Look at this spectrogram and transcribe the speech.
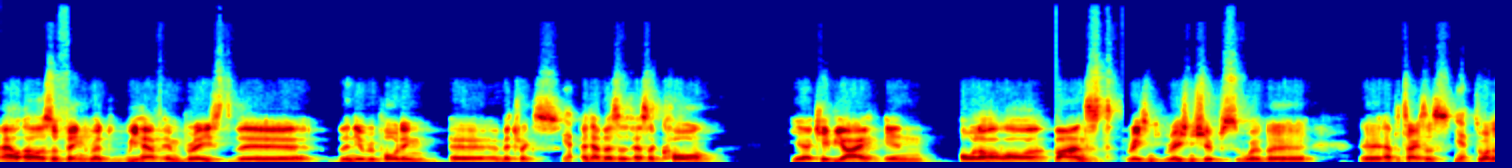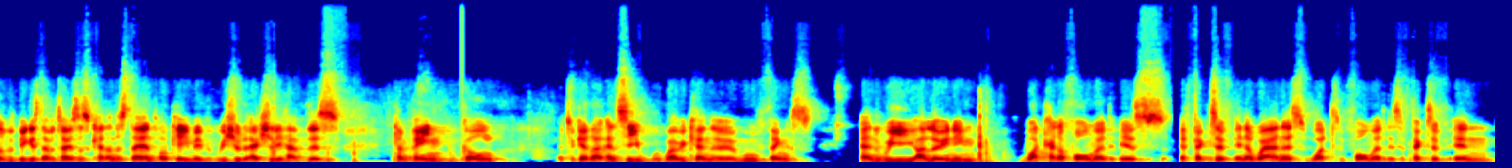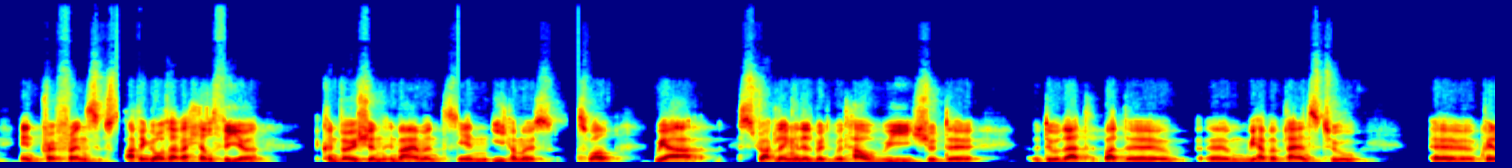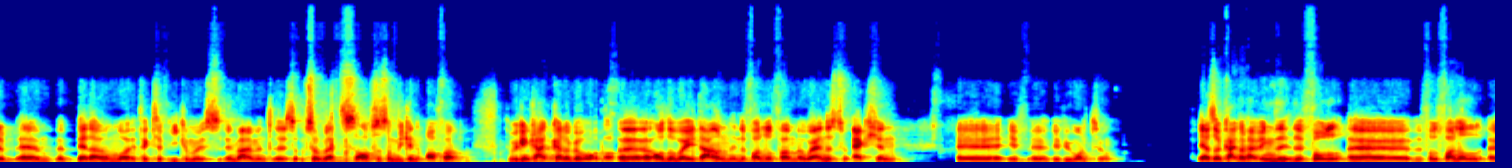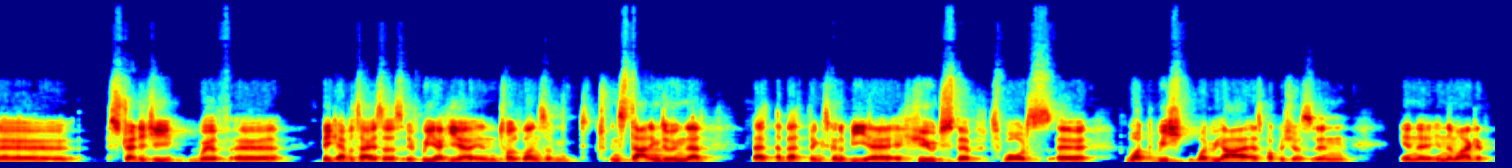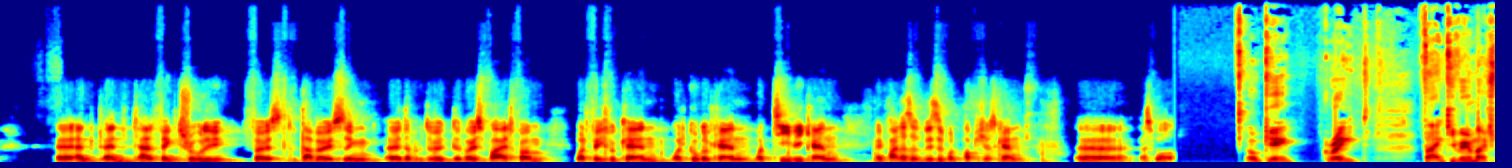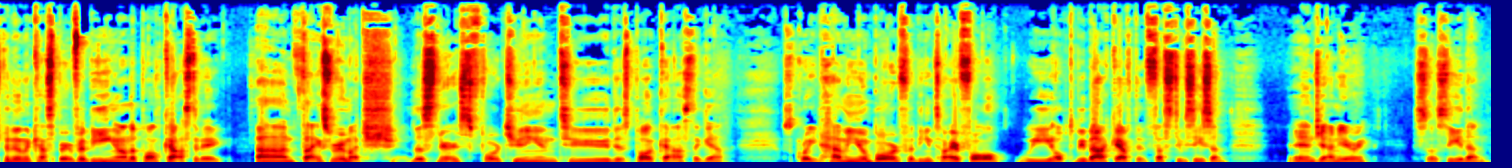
I also think that we have embraced the the new reporting uh, metrics Yeah. and have as a, as a core yeah KPI in all of our advanced relationships with uh, uh, advertisers. Yeah. So one of the biggest advertisers can understand. Okay, maybe we should actually have this campaign goal uh, together and see where we can uh, move things. And we are learning what kind of format is effective in awareness, what format is effective in in preference. I think we also have a healthier conversion environment in e-commerce as well. We are struggling a little bit with how we should uh, do that, but uh, um, we have a plans to uh, create a, um, a better, more effective e-commerce environment. Uh, so, so that's also something we can offer. So we can kind of go uh, all the way down in the funnel from awareness to action if uh, if we want to. Yeah, so kind of having the the full uh, the full funnel uh, strategy with uh, big advertisers. If we are here in 12 months of in starting doing that, that that thing is going to be a, a huge step towards uh, what we what we are as publishers in in the in the market. Uh, and and I think truly first diversing uh, div- div- diversified from what Facebook can, what Google can, what TV can, and find us a visit what publishers can uh, as well. Okay, great. Thank you very much, and Kasper, for being on the podcast today. And thanks very much, listeners, for tuning in to this podcast again. It was great having you on board for the entire fall. We hope to be back after the festive season in January. So see you then.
